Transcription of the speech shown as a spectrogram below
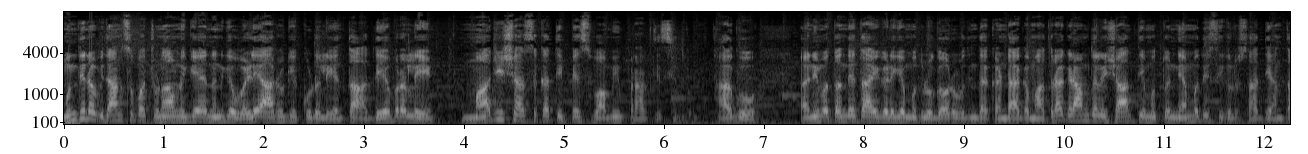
ಮುಂದಿನ ವಿಧಾನಸಭಾ ಚುನಾವಣೆಗೆ ನನಗೆ ಒಳ್ಳೆಯ ಆರೋಗ್ಯ ಕೊಡಲಿ ಅಂತ ದೇವರಲ್ಲಿ ಮಾಜಿ ಶಾಸಕ ತಿಪ್ಪೇಸ್ವಾಮಿ ಪ್ರಾರ್ಥಿಸಿದರು. ಹಾಗೂ ನಿಮ್ಮ ತಂದೆ ತಾಯಿಗಳಿಗೆ ಮೊದಲು ಗೌರವದಿಂದ ಕಂಡಾಗ ಮಾತ್ರ ಗ್ರಾಮದಲ್ಲಿ ಶಾಂತಿ ಮತ್ತು ನೆಮ್ಮದಿ ಸಿಗಲು ಸಾಧ್ಯ ಅಂತ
